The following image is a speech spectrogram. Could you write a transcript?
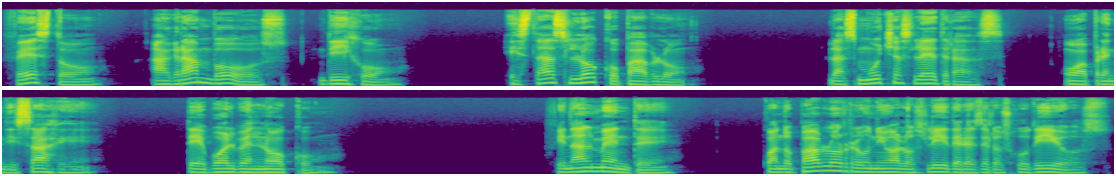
Festo, a gran voz, dijo, Estás loco, Pablo. Las muchas letras o aprendizaje te vuelven loco. Finalmente, cuando Pablo reunió a los líderes de los judíos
